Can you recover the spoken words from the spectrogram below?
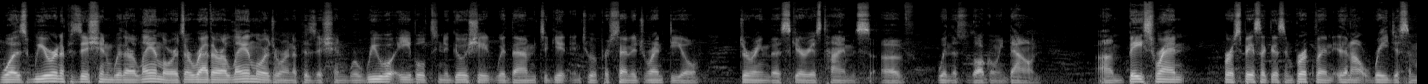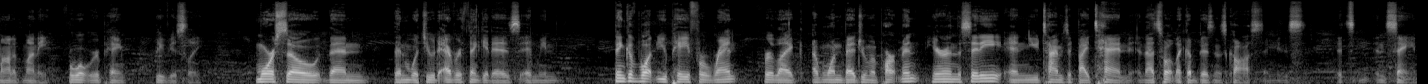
was we were in a position with our landlords, or rather, our landlords were in a position where we were able to negotiate with them to get into a percentage rent deal during the scariest times of when this was all going down. Um, base rent for a space like this in Brooklyn is an outrageous amount of money for what we were paying previously, more so than than what you would ever think it is. I mean, think of what you pay for rent for like a one bedroom apartment here in the city, and you times it by ten, and that's what like a business costs. I mean, it's it's insane.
